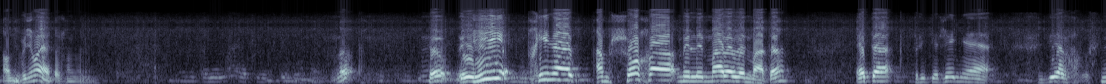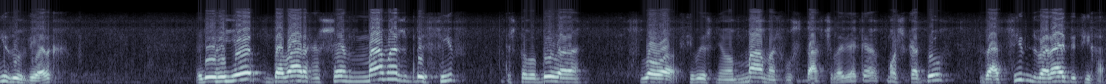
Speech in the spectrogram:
А он не понимает то, что он говорит. Ну, и пхина амшоха мелемара лемата, это притяжение сверху, снизу вверх, Ливьет давар хашем мамаш бесив, это чтобы было слово Всевышнего мамаш в устах человека, мошкатув, за отсим двора бефиха.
